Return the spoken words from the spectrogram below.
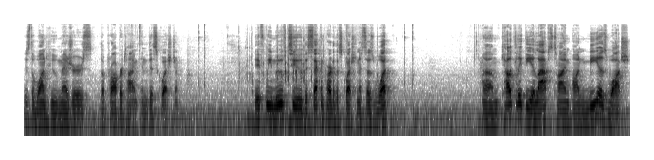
is the one who measures the proper time in this question. If we move to the second part of this question, it says what um, calculate the elapsed time on Mia's watch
